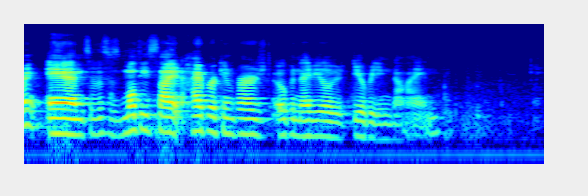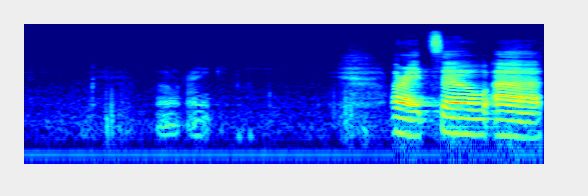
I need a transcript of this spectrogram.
Right, and so this is multi-site hyper-converged Open Nebula DRBD 9. All right. All right, so uh,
